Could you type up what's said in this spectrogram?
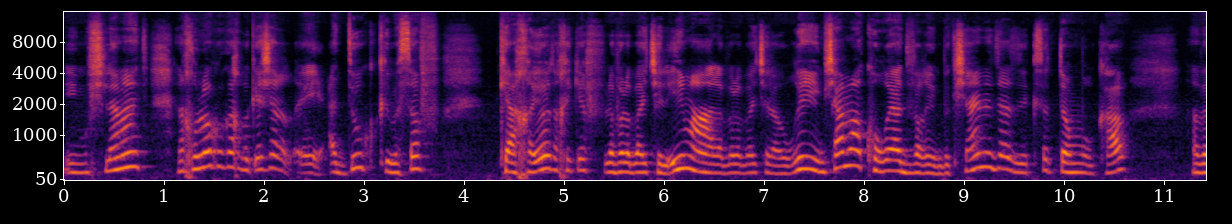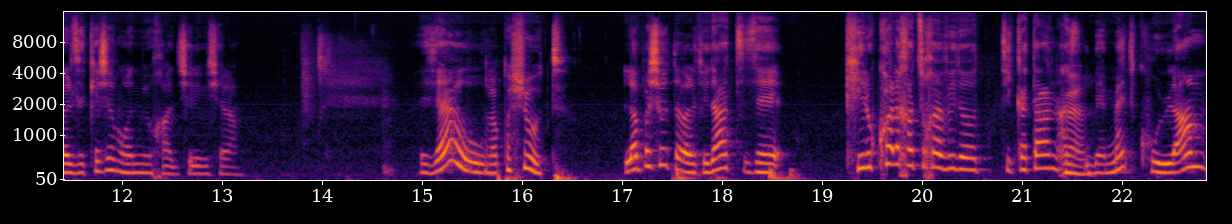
היא מושלמת. אנחנו לא כל כך בקשר אה, הדוק, כי בסוף, כאחיות, הכי כיף לבוא לבית של אימא, לבוא לבית של ההורים, שם קורה הדברים. וכשאין את זה, זה קצת יותר מורכב, אבל זה קשר מאוד מיוחד שלי ושלה. וזהו. לא פשוט. לא פשוט, אבל את יודעת, זה כאילו כל אחד סוחב איתו תיק קטן, אז כן. באמת כולם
